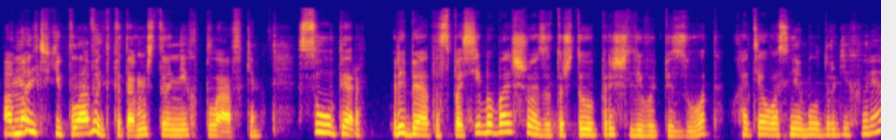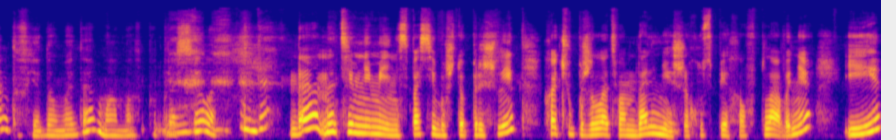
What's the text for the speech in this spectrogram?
а мальчики плавают, потому что у них плавки. Супер. Ребята, спасибо большое за то, что вы пришли в эпизод. Хотя у вас не было других вариантов, я думаю, да, мама попросила? Да. Да, но тем не менее, спасибо, что пришли. Хочу пожелать вам дальнейших успехов в плавании и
